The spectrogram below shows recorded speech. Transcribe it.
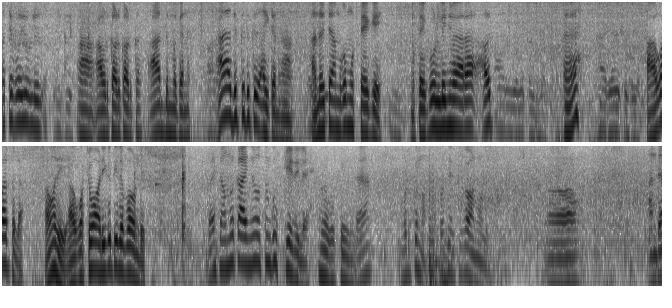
ഒറ്റക്കോരി ഉള്ളി. ആ അവിടുക്ക് അവിടുക്ക് അവിടുക്ക്. ആ ഇതുമ്പോ തന്നെ ആ അതുക്ക് ഇതുക്ക് അയക്കന്നെ ആ അതെന്ന് വെച്ചാൽ നമുക്ക് മുട്ടയൊക്കെ. മുട്ടയ്ക്ക് ഉള്ളി വേറെ ഏഹ് ആ കുഴപ്പമില്ല. അത് മതി. അത് കുറച്ച് വാടി കിട്ടിയില്ലപ്പോൾ ഉണ്ട് നമ്മൾ കഴിഞ്ഞ ദിവസം കുക്ക് ചെയ്തില്ലേ? കുക്ക് ചെയ്തില്ലേ എടുക്കുന്നോ? അപ്പോൾ ശരിക്കും കാണുള്ളൂ. എന്റെ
